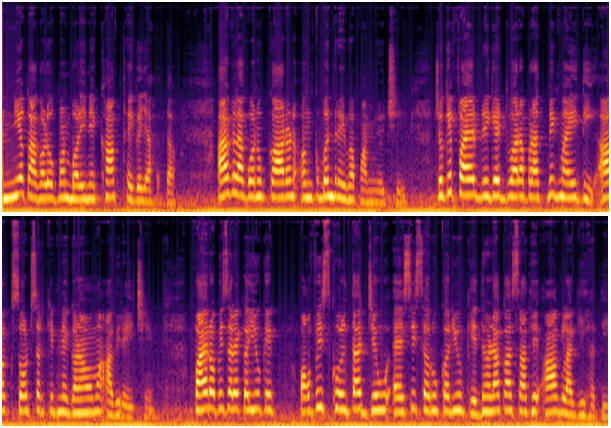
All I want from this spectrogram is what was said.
અન્ય કાગળો પણ બળીને ખાખ થઈ ગયા હતા. આગ લાગવાનું કારણ અંકબંધ રહેવા પામ્યું છે. જોકે ફાયર બ્રિગેડ દ્વારા પ્રાથમિક માહિતી આગ શોર્ટ સર્કિટને ગણાવવામાં આવી રહી છે. ફાયર ઓફિસરે કહ્યું કે ઓફિસ ખોલતા જ જેવું એસી શરૂ કર્યું કે ધડાકા સાથે આગ લાગી હતી.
